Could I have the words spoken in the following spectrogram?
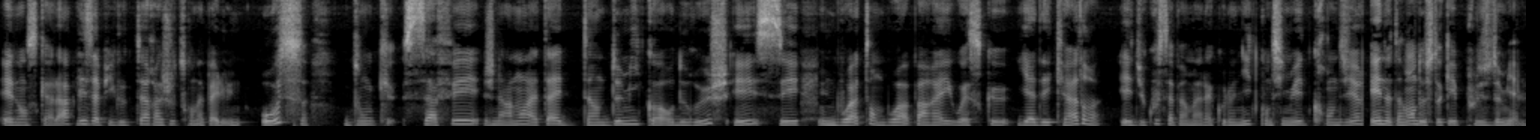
Et dans ce cas-là, les apiculteurs ajoutent ce qu'on appelle une hausse, donc ça fait généralement la taille d'un demi-corps de ruche et c'est une boîte en bois pareil où est-ce qu'il y a des cadres et du coup ça permet à la colonie de continuer de grandir et notamment de stocker plus de miel.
